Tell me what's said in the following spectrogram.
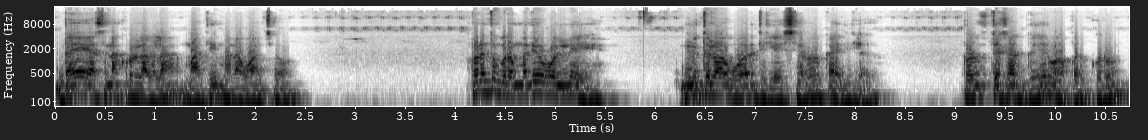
दया याचना करू लागला. माते मला वाचव. परंतु ब्रह्मदेव बोलले मी तुला वर दिले सर्व काय दिलं. परंतु त्याचा गैरवापर करून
